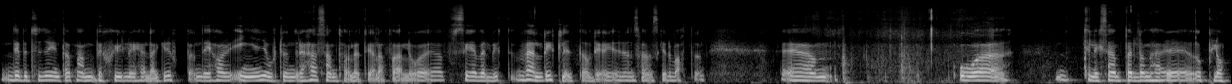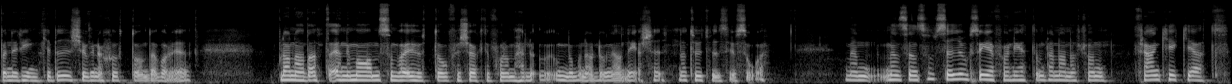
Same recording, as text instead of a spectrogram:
det betyder inte att man beskyller hela gruppen. Det har ingen gjort under det här samtalet i alla fall och jag ser väldigt, väldigt lite av det i den svenska debatten. Eh, och till exempel de här upploppen i Rinkeby 2017, där var det bland annat en imam som var ute och försökte få de här ungdomarna att lugna ner sig. Naturligtvis är det så. Men, men sen så säger också erfarenheten, bland annat från Frankrike, att,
